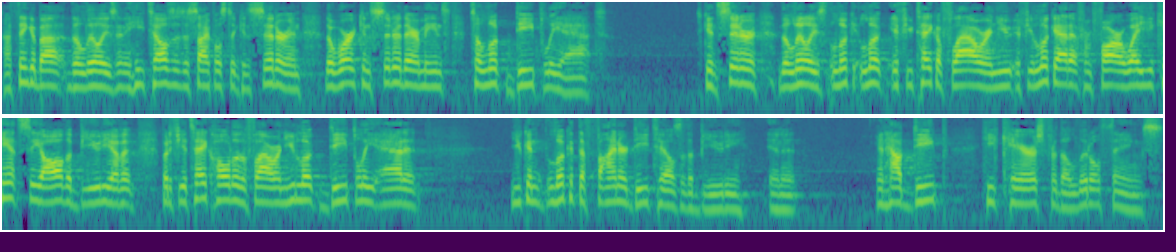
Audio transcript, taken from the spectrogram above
I think about the lilies, and he tells his disciples to consider, and the word consider there means to look deeply at. To consider the lilies. Look, look, if you take a flower and you, if you look at it from far away, you can't see all the beauty of it. But if you take hold of the flower and you look deeply at it, you can look at the finer details of the beauty in it and how deep he cares for the little things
